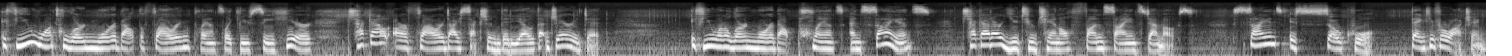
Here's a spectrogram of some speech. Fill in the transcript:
If you want to learn more about the flowering plants like you see here, check out our flower dissection video that Jared did. If you want to learn more about plants and science, check out our YouTube channel, Fun Science Demos. Science is so cool. Thank you for watching.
